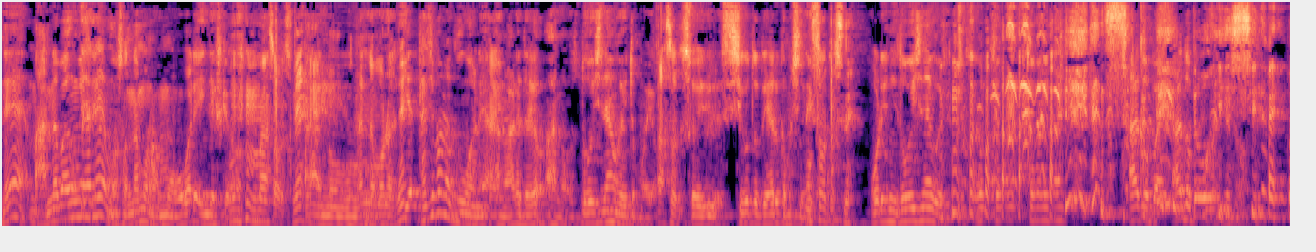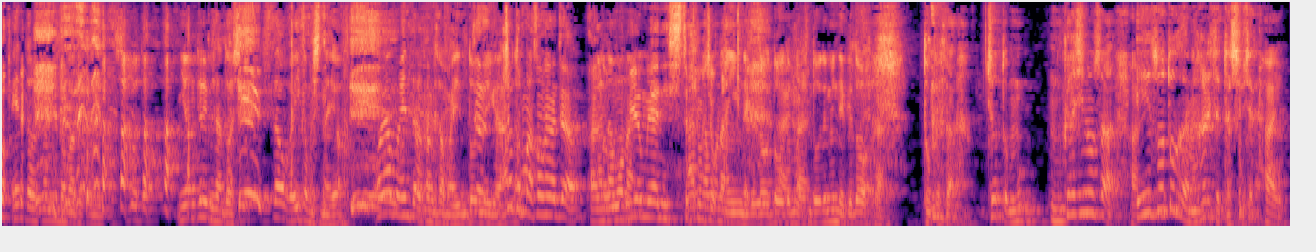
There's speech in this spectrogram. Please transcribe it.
ね。まあ、あんな番組はね、もうそんなものはもう終わりゃいいんですけど。まあそうですね。あの、あんなものはね。いや、立花君はね、あの、あれだよ、あの、同意しない方がいいと思うよ。あ、そうです。そういう仕事でやるかもしれない。そうですね。俺に同意しない方がいい。そこ、そこ、そこに関して。アドバイス、アドバイス。同意しないエンタの神様と仕事、日本テレビさんと仕事した方がいいかもしれないよ。俺はもうエンタの神様にどうでもいいから。ちょっとまあその辺はじゃあ、あの、むやむやにしておきましょうあんなものはいいんだけど、どうでも、どうでもいいんだけど、とかさ、ちょっとむ、昔のさ、映像とかが流れちゃったりするじゃないはい。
